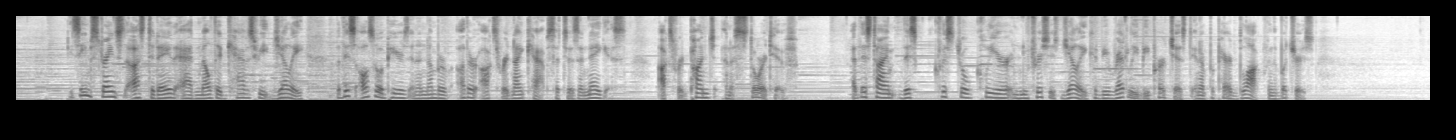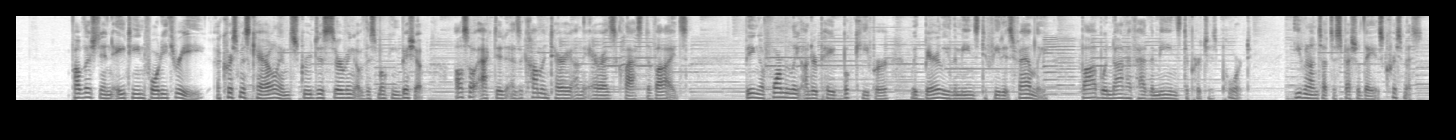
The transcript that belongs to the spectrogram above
It seems strange to us today to add melted calves' feet jelly, but this also appears in a number of other Oxford nightcaps, such as a Negus, Oxford Punch, and a Storative. At this time, this crystal clear, nutritious jelly could be readily be purchased in a prepared block from the butcher's. Published in 1843, A Christmas Carol and Scrooge's Serving of the Smoking Bishop also acted as a commentary on the era's class divides. Being a formerly underpaid bookkeeper with barely the means to feed his family, Bob would not have had the means to purchase port, even on such a special day as Christmas.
